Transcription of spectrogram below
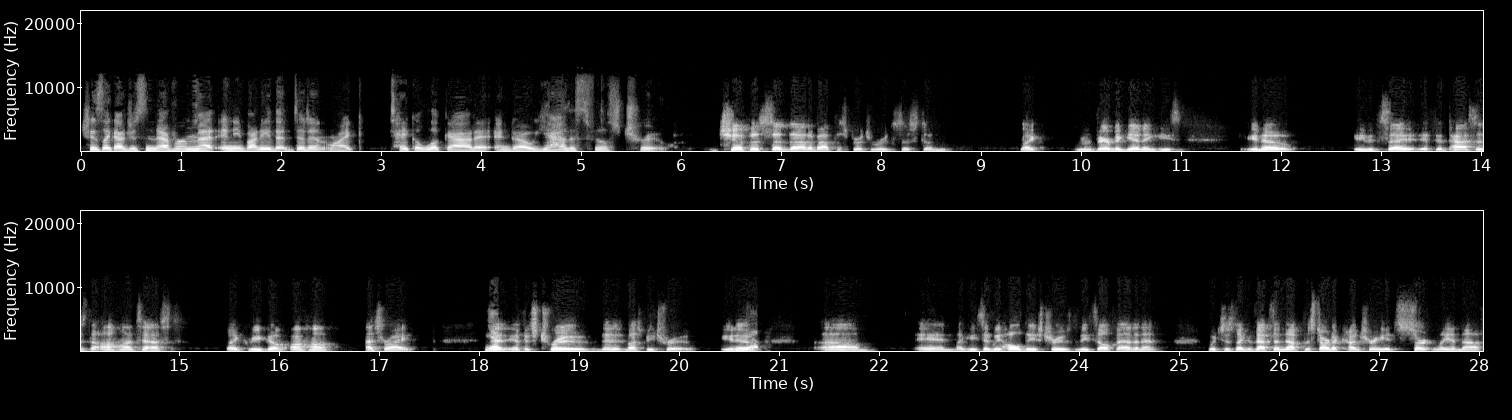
She's like, I've just never met anybody that didn't like take a look at it and go, yeah, this feels true. Chip has said that about the spiritual root system. Like from the very beginning, he's, you know, he would say, if it passes the uh huh test, like where you go, uh huh, that's right Yep. Then if it's true, then it must be true, you know? Yep. Um, and like he said, we hold these truths to be self-evident, which is like, if that's enough to start a country, it's certainly enough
